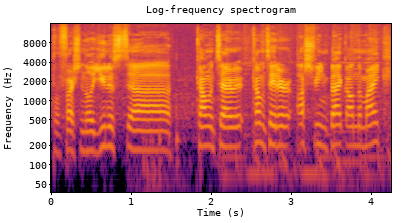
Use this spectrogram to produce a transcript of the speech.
Professional Unist uh, commentator, commentator Ashwin back on the mic.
